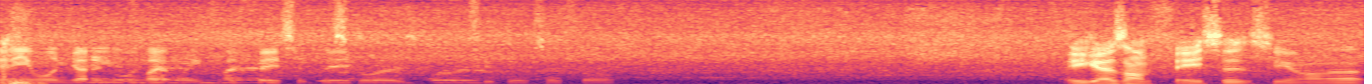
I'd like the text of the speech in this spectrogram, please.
Anyone got an invite link to the FACEIT Discord? 2 p.m. Central. Are you guys on FACEIT seeing all that?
